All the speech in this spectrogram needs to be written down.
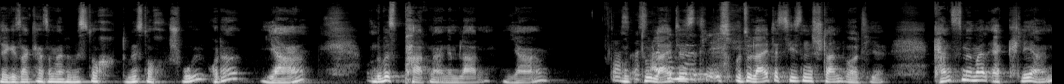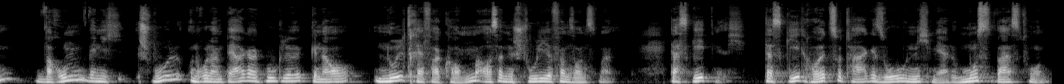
der gesagt hat, sag mal, du bist doch, du bist doch schwul, oder? Ja. Und du bist Partner in dem Laden. Ja. Das und ist du also leitest, möglich. Und du leitest diesen Standort hier. Kannst du mir mal erklären, warum, wenn ich schwul und Roland Berger google, genau null Treffer kommen, außer eine Studie von sonst wann? Das geht nicht. Das geht heutzutage so nicht mehr. Du musst was tun.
